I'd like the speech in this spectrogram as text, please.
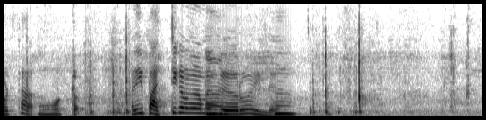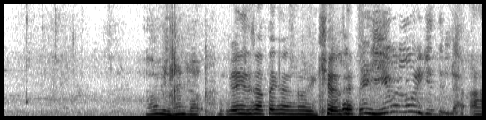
ഓട്ട. ഓട്ട. അത് ഈ പറ്റി കയറുകയില്ല ആ. പിന്നല്ല ഇതിനകത്തേക്ക് അങ്ങ് ഒഴിക്കല്ലേ ഈ വെള്ളം ഒഴിക്കത്തില്ല. ആ.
